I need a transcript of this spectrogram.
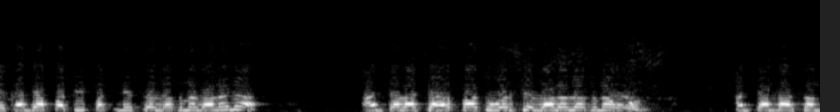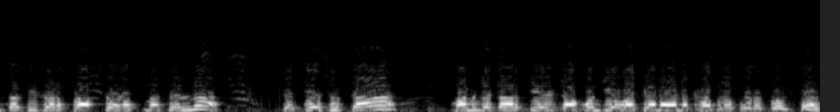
एखाद्या पती पत्नीचं लग्न झालं ना आणि त्याला चार पाच वर्ष झालं लग्न होऊन. आणि त्यांना संतती जर प्राप्त होत नसेल ना तर ते सुद्धा मनगटावर तेल टाकून देवाच्या नावानं खापरं फोडत बसतात.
